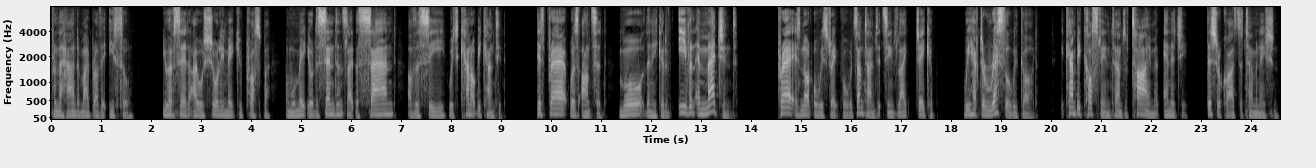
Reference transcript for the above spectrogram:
from the hand of my brother Esau. You have said, I will surely make you prosper and will make your descendants like the sand of the sea, which cannot be counted. His prayer was answered more than he could have even imagined. Prayer is not always straightforward. Sometimes it seems like Jacob. We have to wrestle with God. It can be costly in terms of time and energy. This requires determination.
